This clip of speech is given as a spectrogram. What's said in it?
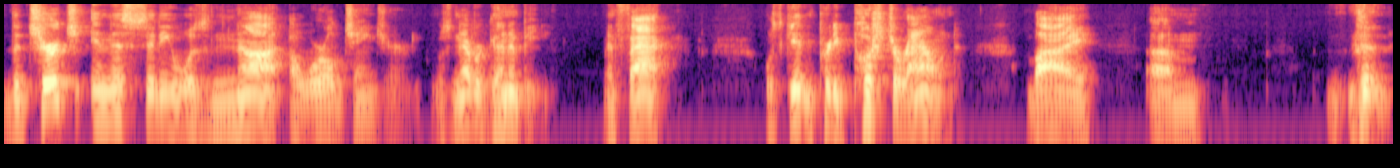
the church in this city was not a world changer. It was never going to be. In fact, was getting pretty pushed around by um, the,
